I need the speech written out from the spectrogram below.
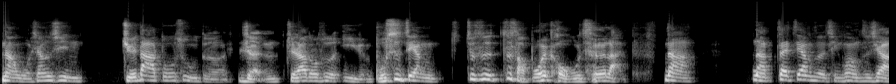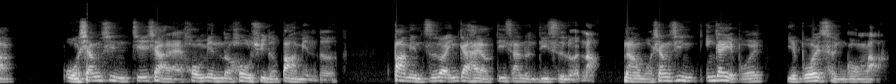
那我相信绝大多数的人，绝大多数的议员不是这样，就是至少不会口无遮拦。那那在这样子的情况之下，我相信接下来后面的后续的罢免的罢免之乱，应该还有第三轮、第四轮啦。那我相信应该也不会也不会成功啦。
